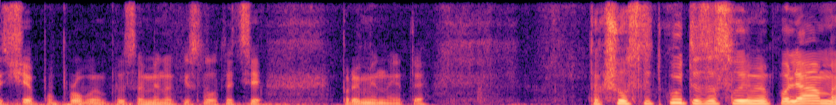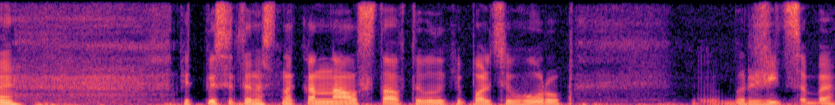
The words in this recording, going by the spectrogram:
ще попробуємо плюс амінокислоти ці примінити. Так що слідкуйте за своїми полями, підписуйтесь на канал, ставте великі пальці вгору, бережіть себе.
